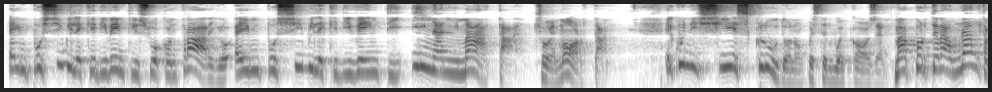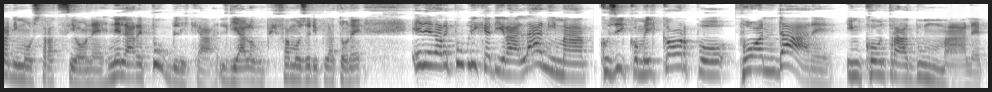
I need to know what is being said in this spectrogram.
è impossibile che diventi il suo contrario, è impossibile che diventi inanimata, cioè morta. E quindi si escludono queste due cose. Ma porterà un'altra dimostrazione nella Repubblica, il dialogo più famoso di Platone, e nella Repubblica dirà l'anima, così come il corpo, può andare incontro ad un male.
